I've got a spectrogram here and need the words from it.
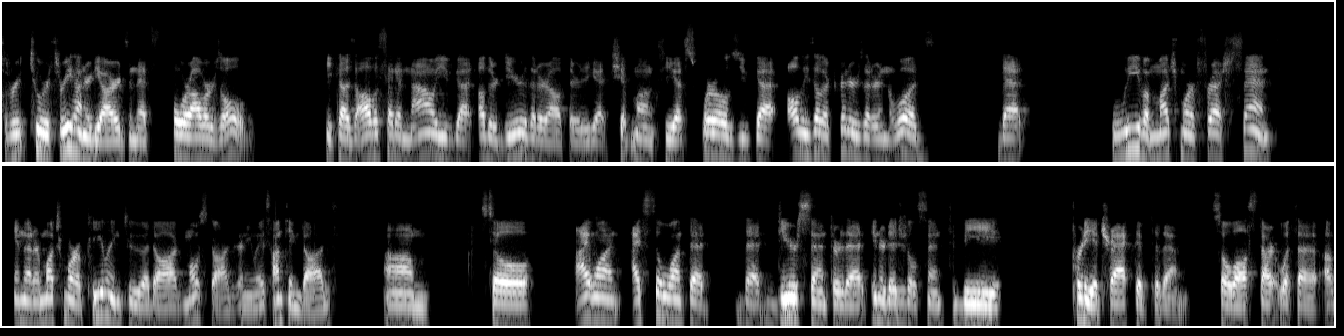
three, two or 300 yards and that's four hours old because all of a sudden now you've got other deer that are out there. You got chipmunks, you got squirrels, you've got all these other critters that are in the woods that leave a much more fresh scent and that are much more appealing to a dog, most dogs, anyways, hunting dogs. Um, so I want I still want that that deer scent or that interdigital scent to be pretty attractive to them. So I'll start with a, a,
